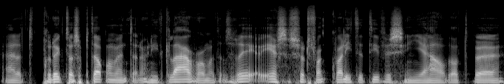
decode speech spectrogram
het product was op dat moment er nog niet klaar voor, maar dat was eerst een soort van kwalitatieve signaal dat we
